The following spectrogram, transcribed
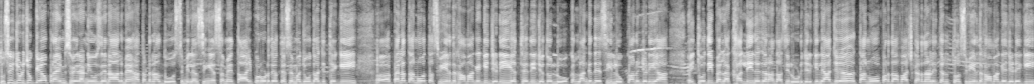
ਤੁਸੀਂ ਜੁੜ ਚੁੱਕੇ ਹੋ ਪ੍ਰਾਈਮ ਸਵੇਰਾ ਨਿਊਜ਼ ਦੇ ਨਾਲ। ਮੈਂ ਹਾਂ ਤੁਹਾਡੇ ਨਾਲ ਦੋਸਤ ਮਿਲਨ ਸਿੰਘ। ਇਸ ਸਮੇਂ ਤਾਜਪੁਰ ਰੋਡ ਦੇ ਉੱਤੇ ਅਸੀਂ ਮੌਜੂਦ ਹਾਂ, ਜਿੱਥੇ ਕਿ ਪਹਿਲਾਂ ਤੁਹਾਨੂੰ ਉਹ ਤਸਵੀਰ ਦਿਖਾਵਾਂਗੇ ਕਿ ਜਿਹੜੀ ਇੱਥੇ ਦੀ ਜਦੋਂ ਲੋਕ ਲੰਘਦੇ ਸੀ, ਲੋਕਾਂ ਨੂੰ ਜਿਹੜੀ ਆ, ਇੱਥੋਂ ਦੀ ਪਹਿਲਾਂ ਖਾਲੀ ਨਜ਼ਰ ਆਉਂਦਾ ਸੀ ਰੋਡ ਜਿਹੜੀ ਕਿ ਅੱਜ ਤੁਹਾਨੂੰ ਉਹ ਪਰਦਾਫਾਸ਼ ਕਰਨ ਵਾਲੀ ਤੁਹਾਨੂੰ ਤਸਵੀਰ ਦਿਖਾਵਾਂਗੇ, ਜਿਹੜੇ ਕਿ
